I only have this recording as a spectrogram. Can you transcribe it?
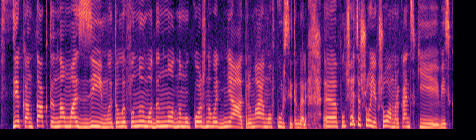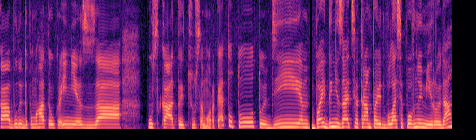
всі контакти на мазі, ми телефонуємо один одному кожного дня, тримаємо в курсі і так далі. Е, Получається, що якщо американські війська будуть допомагати Україні за Пускати цю саму ракету, то тоді байденізація Трампа відбулася повною мірою. Да?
